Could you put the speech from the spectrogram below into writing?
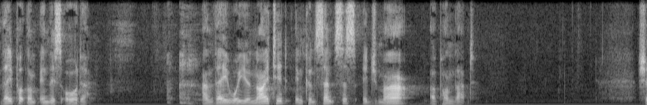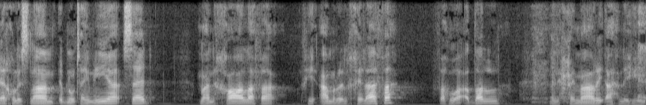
they put them in this order. And they were united in consensus, ijma' upon that. Shaykh al Islam ibn Taymiyyah said, Man khalafa في أمر الخلافة فهو أضل من حمار أهله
